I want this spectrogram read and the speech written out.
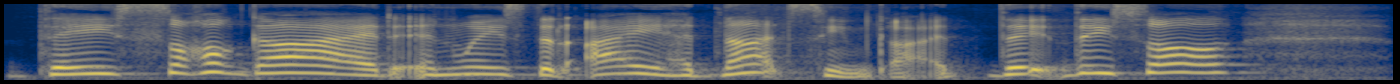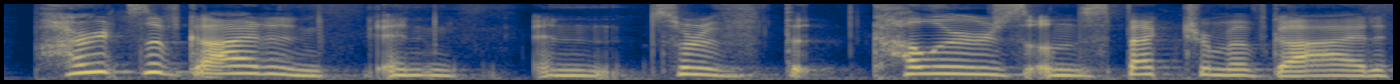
they saw God in ways that I had not seen God. They, they saw parts of God and and and sort of the colors on the spectrum of God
